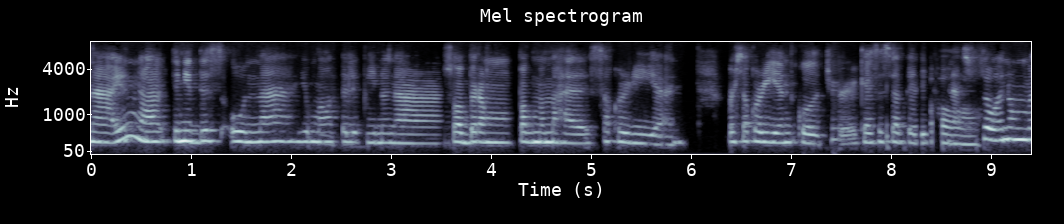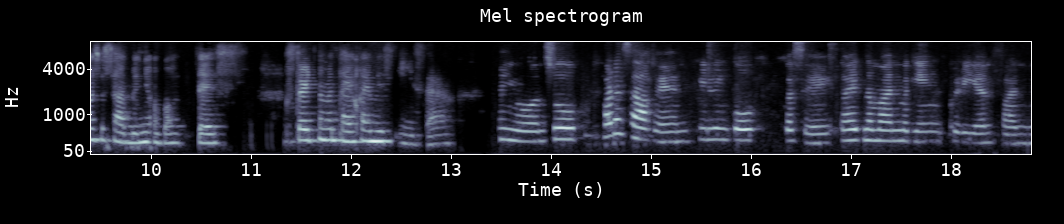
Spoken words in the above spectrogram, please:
na yun nga, tinidisown na yung mga Pilipino na sobrang pagmamahal sa Korean or sa Korean culture kaysa sa Pilipinas. Oo. So, anong masasabi niyo about this? Start naman tayo kay Miss Isa. Ayun. So, para sa akin, feeling ko kasi kahit naman maging Korean fan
